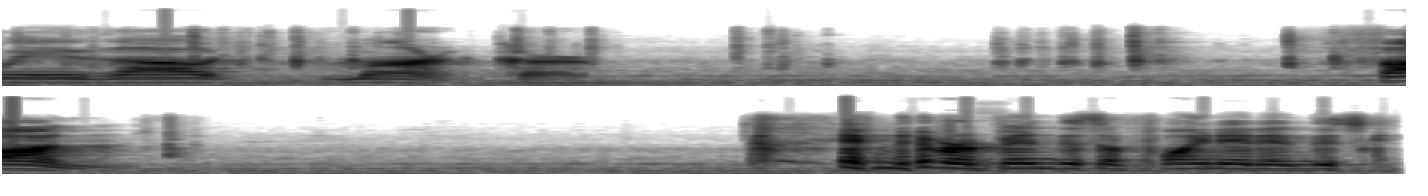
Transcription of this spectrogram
without marker. Fun. I've never been disappointed in this.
